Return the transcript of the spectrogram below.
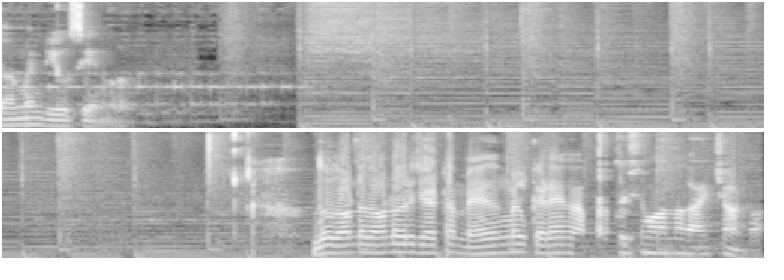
ഗവൺമെന്റ് യൂസ് ചെയ്യുന്നത്. അതുകൊണ്ട് അതുകൊണ്ട് ഒരു ചേട്ടൻ മേഘങ്ങൾക്കിടയിൽ അപ്രത്യക്ഷമാകുന്ന കാഴ്ച ഉണ്ടോ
